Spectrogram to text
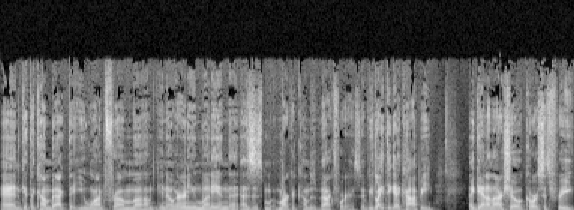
and get the comeback that you want from, um, you know, earning money in the, as this market comes back for you. So if you'd like to get a copy, again, on our show, of course, it's free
